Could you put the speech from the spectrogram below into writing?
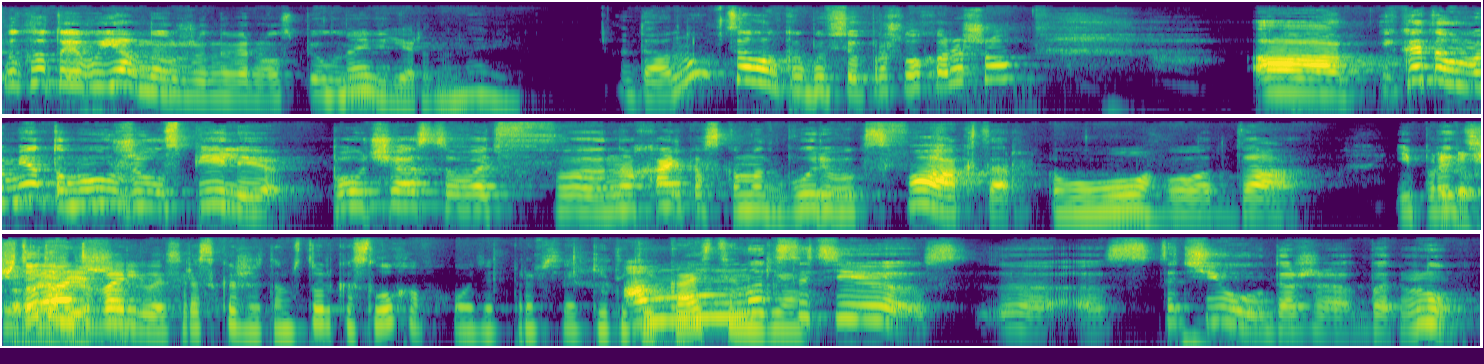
Ну, кто-то его явно уже, наверное, успел увидеть. Наверное, наверное. Да, ну, в целом, как бы все прошло хорошо. А, и к этому моменту мы уже успели поучаствовать в- на Харьковском отборе в X-Factor. О, Вот, да. И пройти что что там дальше. творилось? Расскажи, там столько слухов ходит про всякие такие А мы, кастинги. кстати, с- э, статью даже об этом, ну,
